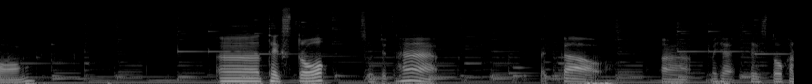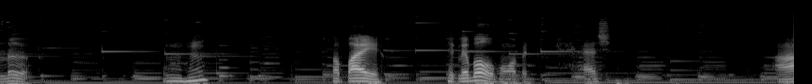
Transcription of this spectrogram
32 เอ่อ text stroke 0.5 background อ่า ไม่ใช่ text stroke color อือฮึต่อไป text label ผมเอาเป็น hash อ่า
